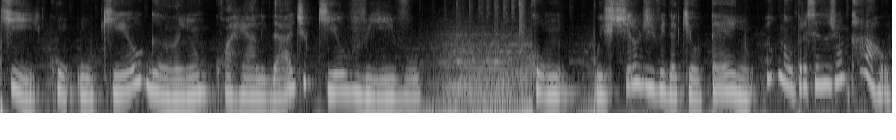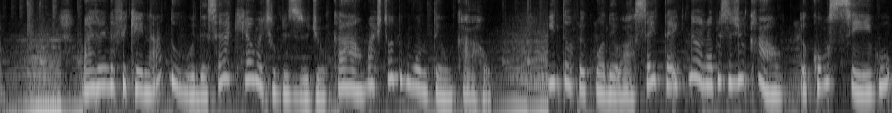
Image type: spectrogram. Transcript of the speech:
que com o que eu ganho, com a realidade que eu vivo, com o estilo de vida que eu tenho, eu não preciso de um carro. Mas eu ainda fiquei na dúvida: será que realmente eu preciso de um carro? Mas todo mundo tem um carro. Então foi quando eu aceitei que não, eu não preciso de um carro. Eu consigo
